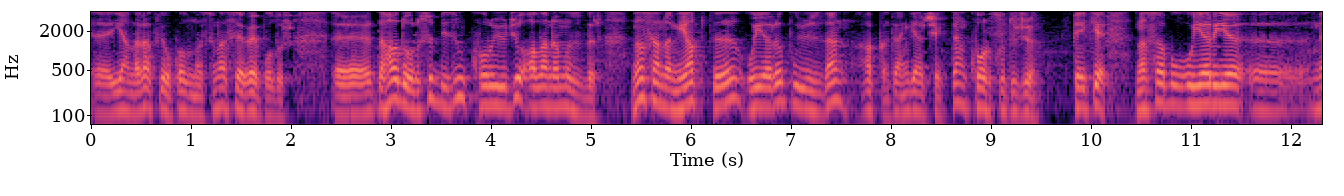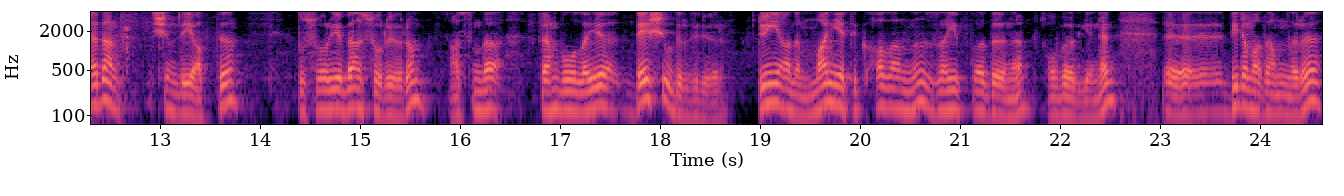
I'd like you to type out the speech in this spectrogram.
e, yanarak yok olmasına sebep olur. E, daha doğrusu bizim koruyucu alanımızdır. NASA'nın yaptığı uyarı bu yüzden hakikaten gerçekten korkutucu. Peki NASA bu uyarıyı neden şimdi yaptı? Bu soruyu ben soruyorum. Aslında ben bu olayı 5 yıldır biliyorum. Dünyada manyetik alanının zayıfladığını o bölgenin e, bilim adamları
